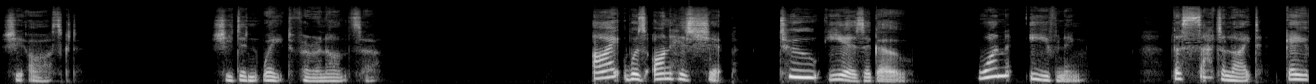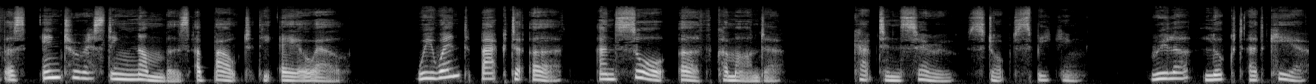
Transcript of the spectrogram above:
she asked. She didn't wait for an answer. I was on his ship two years ago. One evening, the satellite gave us interesting numbers about the AOL. We went back to Earth and saw Earth Commander. Captain Seru stopped speaking. Rilla looked at Kia.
